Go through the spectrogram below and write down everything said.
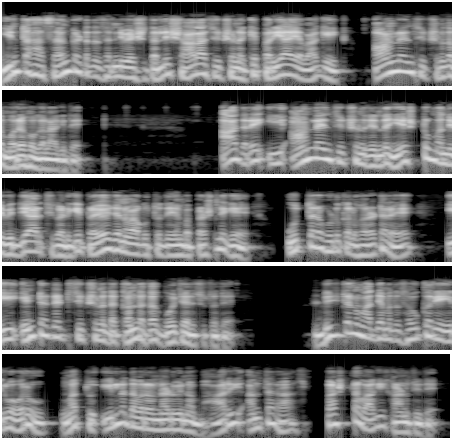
ಇಂತಹ ಸಂಕಟದ ಸನ್ನಿವೇಶದಲ್ಲಿ ಶಾಲಾ ಶಿಕ್ಷಣಕ್ಕೆ ಪರ್ಯಾಯವಾಗಿ ಆನ್ಲೈನ್ ಶಿಕ್ಷಣದ ಮೊರೆ ಹೋಗಲಾಗಿದೆ. ಆದರೆ ಈ ಆನ್ಲೈನ್ ಶಿಕ್ಷಣದಿಂದ ಎಷ್ಟು ಮಂದಿ ವಿದ್ಯಾರ್ಥಿಗಳಿಗೆ ಪ್ರಯೋಜನವಾಗುತ್ತದೆ ಎಂಬ ಪ್ರಶ್ನೆಗೆ ಉತ್ತರ ಹುಡುಕಲು ಹೊರಟರೆ ಈ ಇಂಟರ್ನೆಟ್ ಶಿಕ್ಷಣದ ಕಂದಕ ಗೋಚರಿಸುತ್ತದೆ. ಡಿಜಿಟಲ್ ಮಾಧ್ಯಮದ ಸೌಕರ್ಯ ಇರುವವರು ಮತ್ತು ಇಲ್ಲದವರ ನಡುವಿನ ಭಾರೀ ಅಂತರ ಸ್ಪಷ್ಟವಾಗಿ ಕಾಣುತ್ತಿದೆ.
